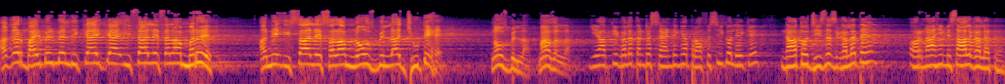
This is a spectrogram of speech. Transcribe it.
अगर बाइबल में लिखा है क्या ईसा सलाम मरे, अने ईसा सलाम नौज बिल्ला झूठे है? नौज बिल्ला, माजल्ला। ये आपकी गलत अंडरस्टैंडिंग है प्रोफेसी को लेके ना तो जीसस गलत है और ना ही मिसाल गलत है।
